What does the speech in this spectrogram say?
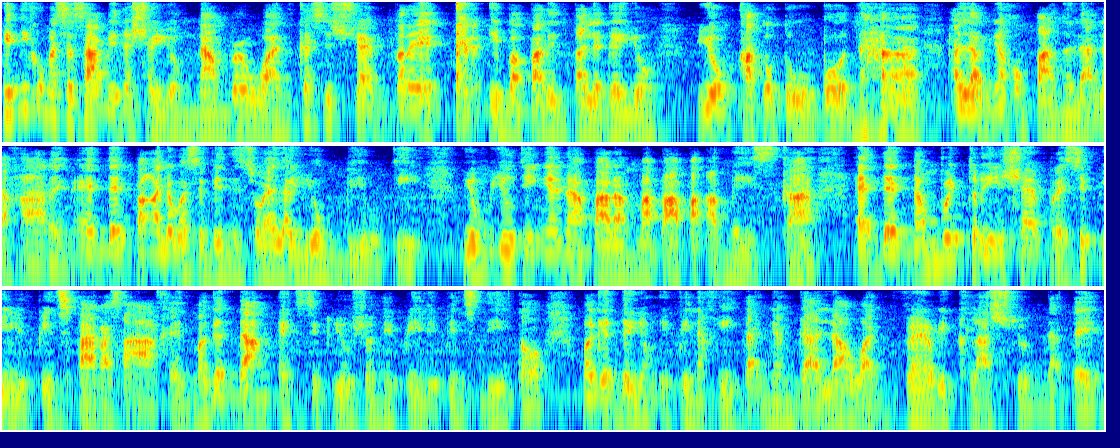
Hindi ko masasabi na siya yung number one kasi syempre iba pa rin talaga yung yung katutubo na alam niya kung paano lalakarin. And then pangalawa si Venezuela yung beauty. Yung beauty niya na parang mapapa-amaze ka. And then number three, syempre si Philippines para sa akin. Maganda ang execution ni Philippines dito. Maganda yung ipinakita niyang galawan. Very class yung dating.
